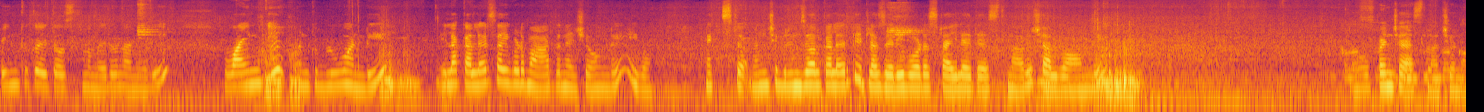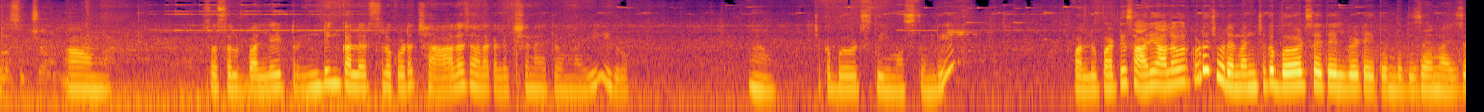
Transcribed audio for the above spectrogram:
పింక్కి అయితే వస్తుంది మెరూన్ అనేది. వైన్కి మనకి బ్లూ అండి. ఇలా కలర్స్ అవి కూడా మారుతున్నాయి చూడండి. ఇగో నెక్స్ట్ మంచి బ్రింజాల్ కలర్కి ఇట్లా జెరీ బోర్డర్ స్టైల్ అయితే వేస్తున్నారు. చాలా బాగుంది. ఓపెన్ చేస్తున్నా చూడండి. అవును. సో అసలు భలే ట్రెండింగ్ కలర్స్లో కూడా చాలా చాలా కలెక్షన్ అయితే ఉన్నాయి. ఇదిగో. చక్కగా చక్క బర్డ్స్ థీమ్ వస్తుంది. పళ్ళు పట్టి సారీ ఆల్ ఓవర్ కూడా చూడండి. మంచిగా బర్డ్స్ అయితే ఎలివేట్ అవుతుంది డిజైన్ వైజ్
